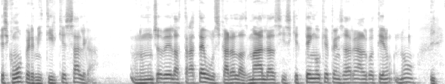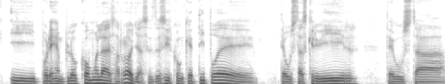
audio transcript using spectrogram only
Es como permitir que salga. Uno muchas veces las trata de buscar a las malas y es que tengo que pensar en algo, no. Y, y, por ejemplo, ¿cómo la desarrollas? Es decir, ¿con qué tipo de... ¿Te gusta escribir? ¿Te gusta...?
